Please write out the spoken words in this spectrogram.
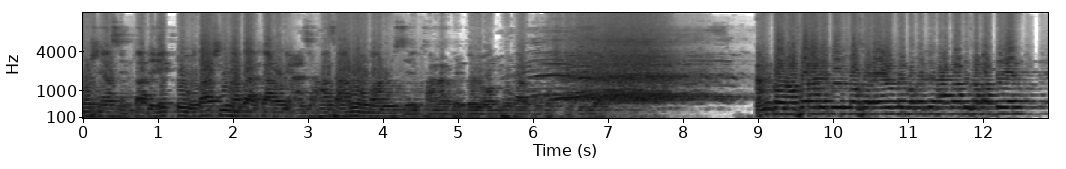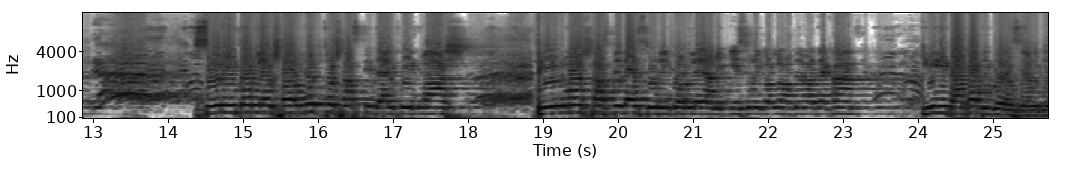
বসে আছেন, তাদের একটু উদাসীনতার কারণে আজ হাজারো মানুষ ভেতরে অন্ধকার চুরি করলে সর্বোচ্চ শাস্তি দেয় তিন মাস। তিন মাস শাস্তি দেয়, চুরি করলে আমি কি চুরি করলাম আপনি আমার দেখান। কি ডাকাতি করেছে? আমি কি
